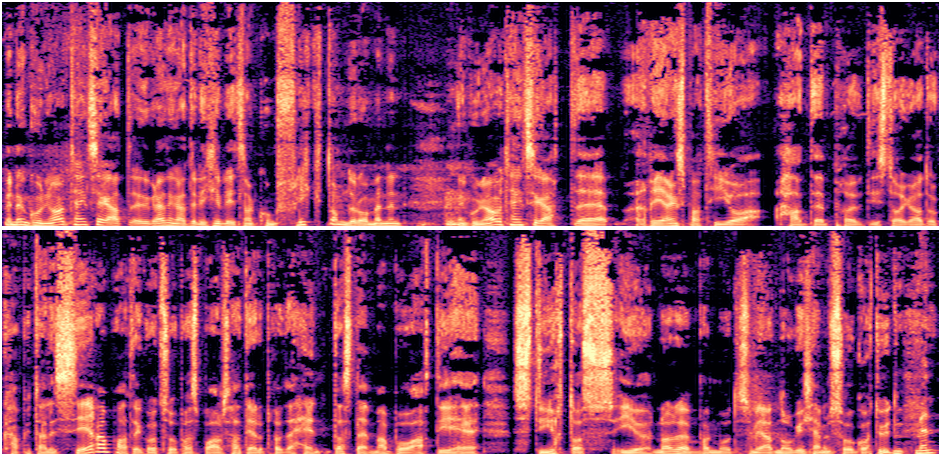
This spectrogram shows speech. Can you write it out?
Men en kunne jo tenkt seg at, at det ikke blir sånn konflikt om det, da, men en, en kunne jo tenkt seg at eh, regjeringspartiene hadde prøvd i større grad å kapitalisere på at det har gått såpass bra, så at de hadde prøvd å hente stemmer på at de har styrt oss gjennom det på en måte som gjør at Norge kommer så godt ut. Men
